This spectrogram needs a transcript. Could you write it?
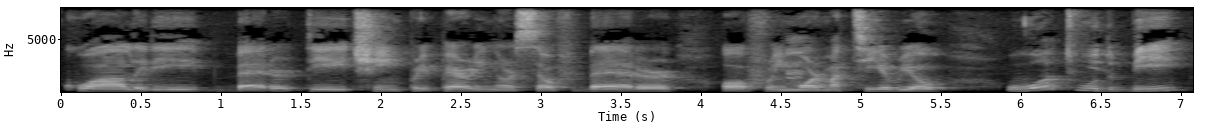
quality, better teaching, preparing yourself better, offering more material. What would be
